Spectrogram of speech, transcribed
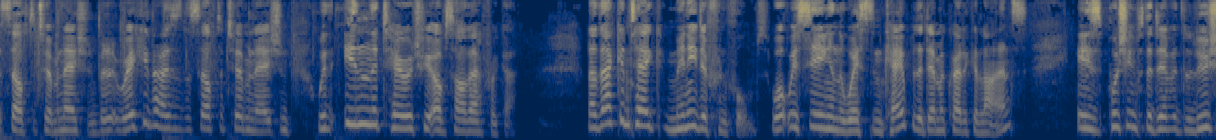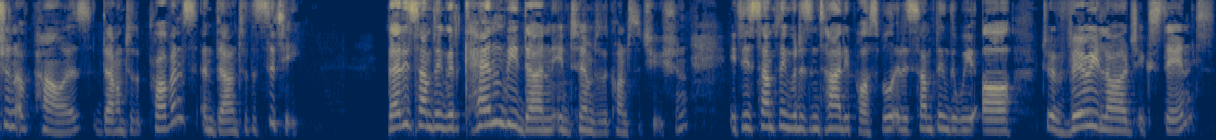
self-determination, but it recognizes the self-determination within the territory of South Africa. Now that can take many different forms. What we're seeing in the Western Cape with the Democratic Alliance is pushing for the devolution of powers down to the province and down to the city. That is something that can be done in terms of the Constitution. It is something that is entirely possible. It is something that we are, to a very large extent,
